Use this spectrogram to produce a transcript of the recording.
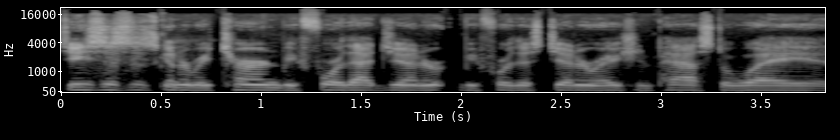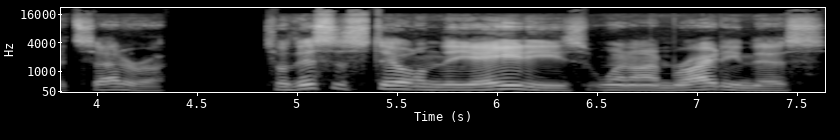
Jesus is going to return before that gener- before this generation passed away, etc. So this is still in the 80s when I'm writing this,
